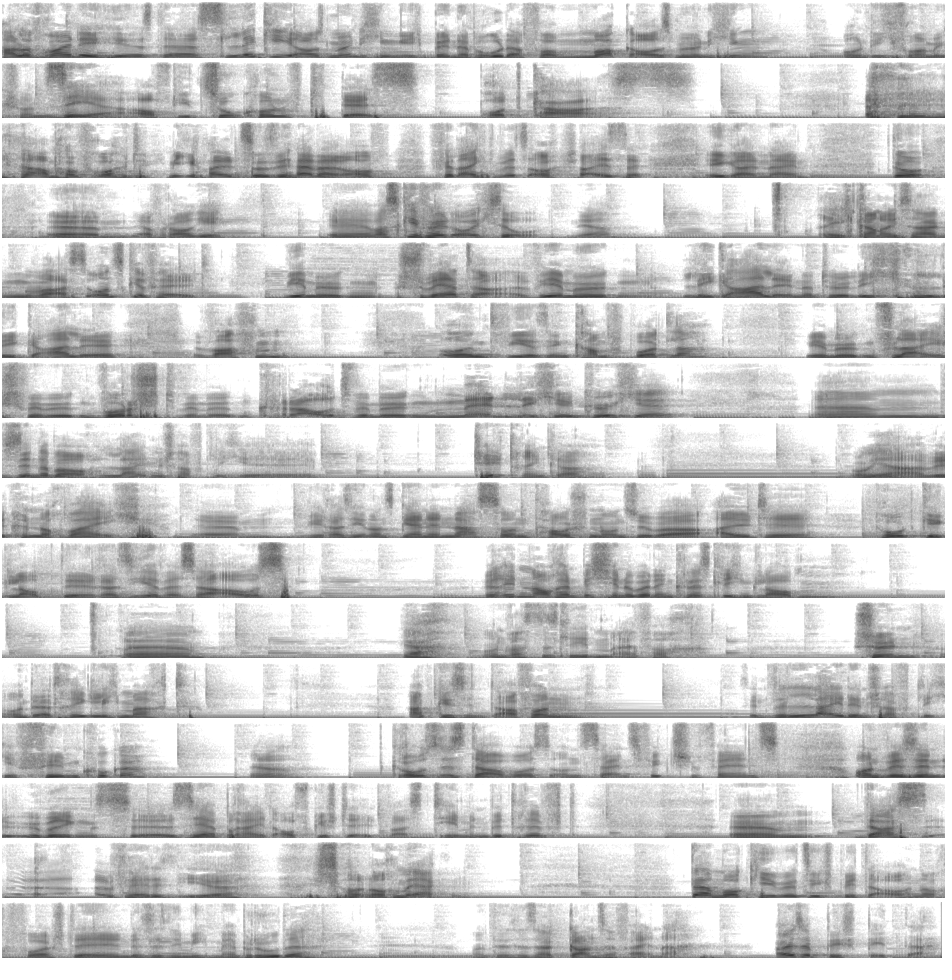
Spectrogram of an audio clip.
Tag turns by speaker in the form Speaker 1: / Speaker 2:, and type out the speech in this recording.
Speaker 1: Hallo Freunde, hier ist der Slicky aus München. Ich bin der Bruder vom Mock aus München und ich freue mich schon sehr auf die Zukunft des Podcasts. Aber freut euch nicht allzu sehr darauf. Vielleicht wird es auch scheiße. Egal, nein. Du, ähm, Frage. Äh, was gefällt euch so? Ja? Ich kann euch sagen, was uns gefällt. Wir mögen Schwerter, wir mögen legale, natürlich legale Waffen. Und wir sind Kampfsportler. Wir mögen Fleisch, wir mögen Wurst, wir mögen Kraut, wir mögen männliche Küche. Ähm, wir sind aber auch leidenschaftliche Teetrinker. Oh ja, wir können noch weich. Ähm, wir rasieren uns gerne nass und tauschen uns über alte, totgeglaubte Rasierwässer aus. Wir reden auch ein bisschen über den christlichen Glauben. Äh, ja, und was das Leben einfach schön und erträglich macht. Abgesehen davon sind wir leidenschaftliche Filmgucker. Ja? Große Star Wars und Science-Fiction-Fans. Und wir sind übrigens äh, sehr breit aufgestellt, was Themen betrifft. Ähm, das äh, werdet ihr schon noch merken. Der Mocky wird sich später auch noch vorstellen. Das ist nämlich mein Bruder. Und das ist ein ganz feiner. Also bis später.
